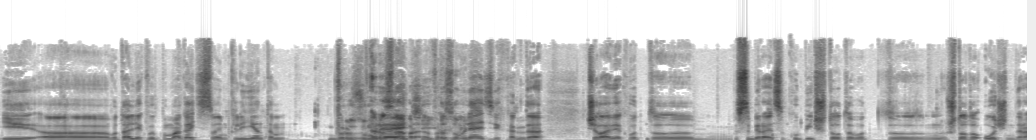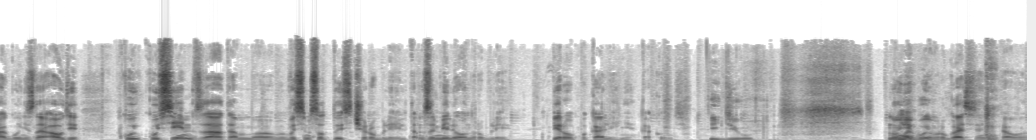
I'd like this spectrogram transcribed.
И э, вот, Олег, вы помогаете своим клиентам Вразумляете разобра- их. вразумляете их, когда человек вот э, собирается купить что-то вот э, что-то очень дорогое, не знаю, Audi Q- Q7 за там э, 800 тысяч рублей или там за миллион рублей первого поколения какой-нибудь. Идиот. Ну, Ой. не будем ругать никого.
